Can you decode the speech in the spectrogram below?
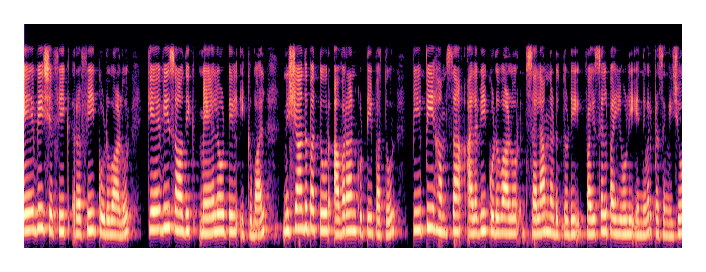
A V Shafeeq Rafeeq Koduvalur K V Sadiq Melottil Iqbal Nishad Pathur Avarankutty Pathur P P Hamza Alavi Koduvalur Salam Naduthudi Faisal Payyoli എന്നിവർ പ്രസംഗിച്ചു.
